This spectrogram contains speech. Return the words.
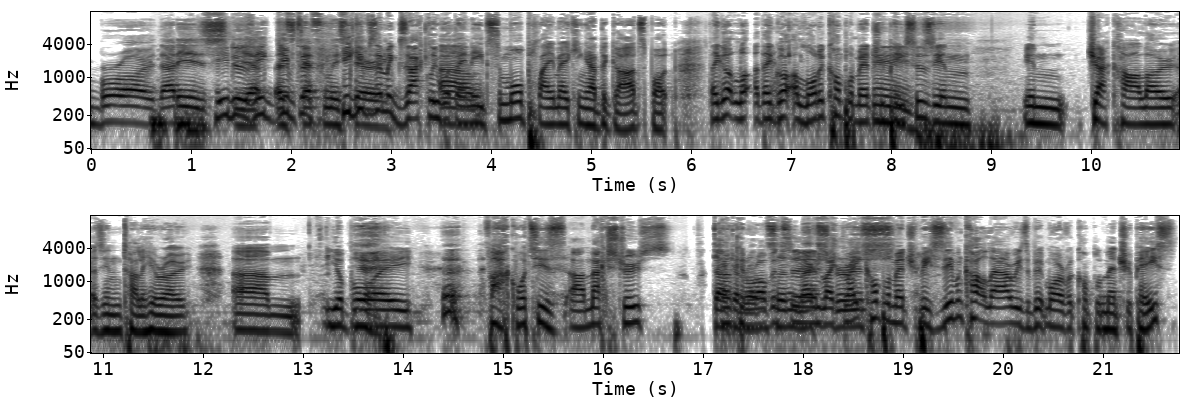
Bro, that is He does. Yeah, he gives them. He gives them exactly what they Um, need. Some more playmaking at the guard spot. They got. Lo- they got a lot of complementary Hmm. pieces in in Jack Harlow, as in Tyler Herro. Um, your boy, fuck, what's his uh, Max Strus. Duncan Robinson, Max like great Strus. complementary pieces. Even Kyle Lowry is a bit more of a complementary piece.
